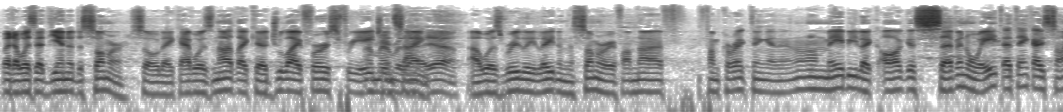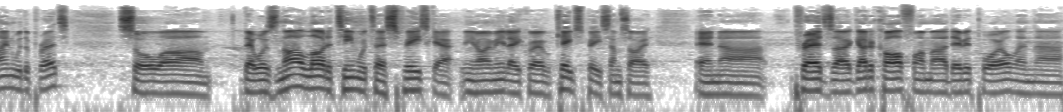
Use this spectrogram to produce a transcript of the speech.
But I was at the end of the summer, so like I was not like a July 1st free agent sign. yeah. I was really late in the summer, if I'm not, if I'm correcting, and uh, maybe like August 7 or 8, I think I signed with the Preds. So um, there was not a lot of team with a space gap, you know what I mean, like uh, Cape Space. I'm sorry, and uh, Preds uh, got a call from uh, David Poile, and uh,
